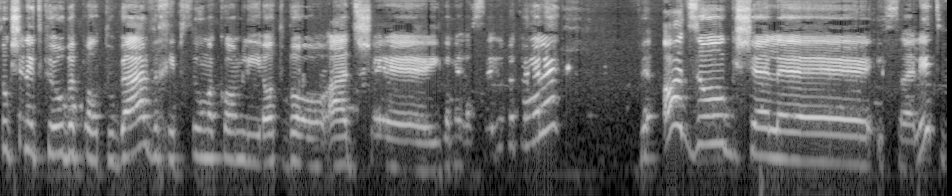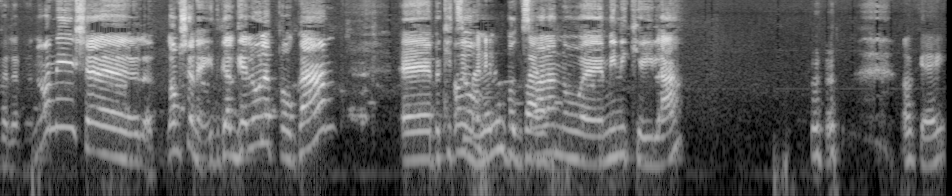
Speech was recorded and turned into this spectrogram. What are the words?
סוג שנתקעו בפורטוגל וחיפשו מקום להיות בו עד שיגמר הסגר וכאלה, ועוד זוג של uh, ישראלית ולבנוני, שלא משנה, התגלגלו לפה גם. Uh, בקיצור, נוצרה לנו uh, מיני קהילה. אוקיי.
